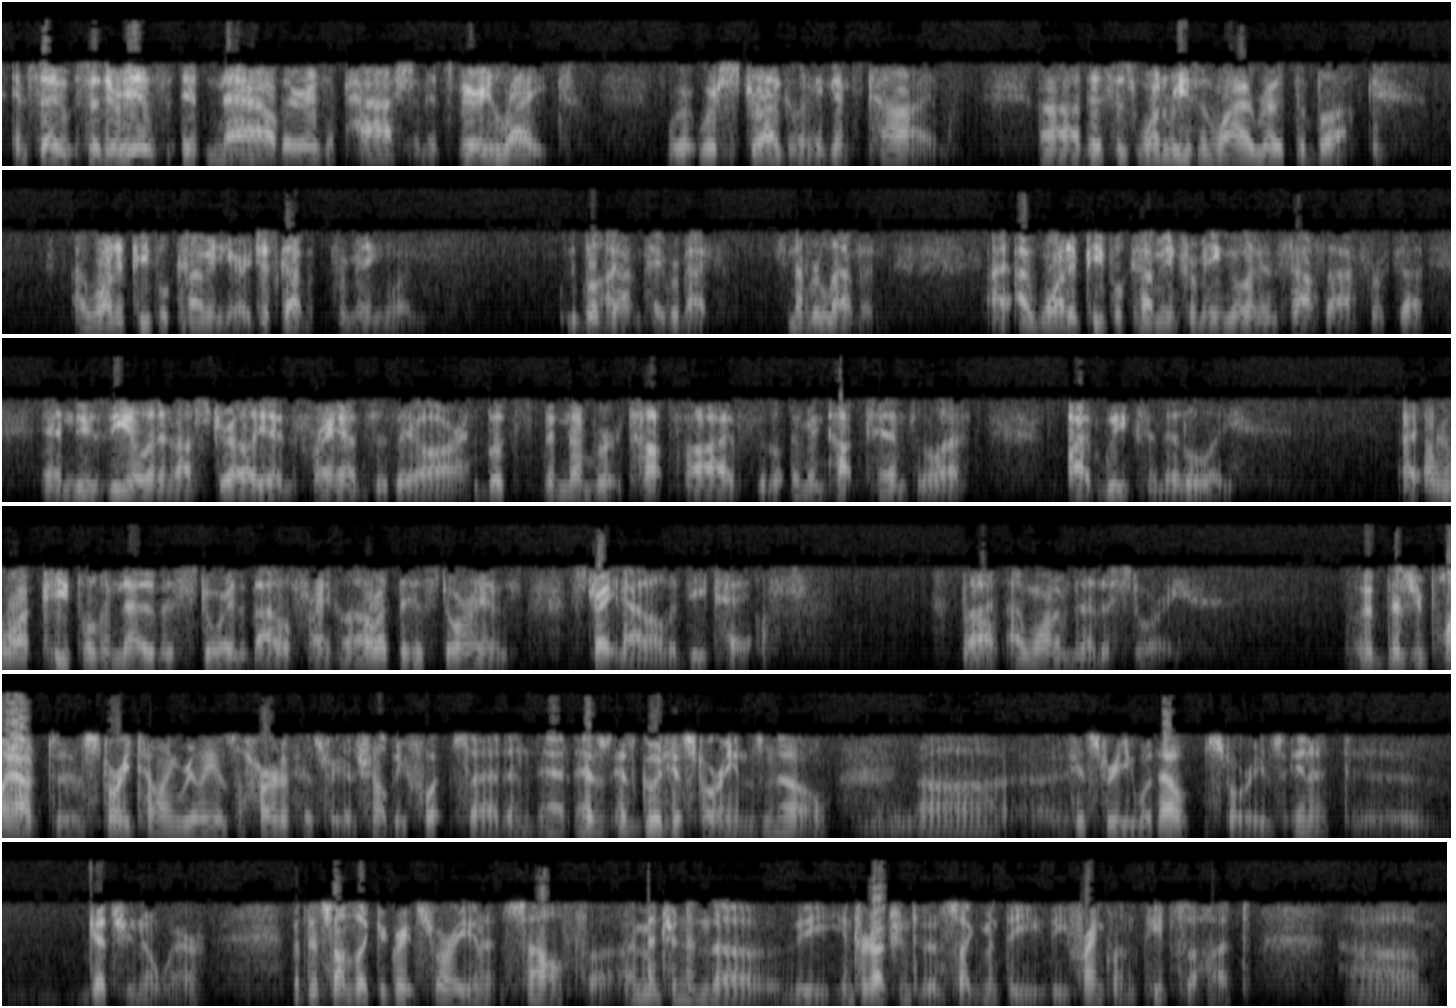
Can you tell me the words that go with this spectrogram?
And so, so there is now. There is a passion. It's very late. We're, we're struggling against time. Uh, this is one reason why I wrote the book. I wanted people coming here. I just got from England. The book got in paperback. It's number eleven. I, I wanted people coming from England and South Africa and New Zealand and Australia and France as they are. The book's been number top five for the, I mean top ten for the last five weeks in Italy. I, I want people to know the story of the Battle of Franklin. I'll let the historians straighten out all the details, but I want them to know the story. As you point out, uh, storytelling really is the heart of history, as Shelby Foote said, and as as good historians know, uh, history without stories in it uh, gets you nowhere. But this sounds like a great story in itself. Uh, I mentioned in the the introduction to this segment the the Franklin Pizza Hut. Um,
